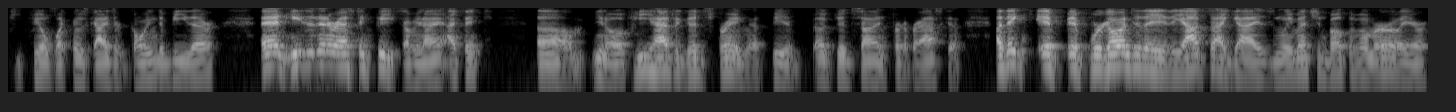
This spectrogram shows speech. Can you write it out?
he feels like those guys are going to be there. And he's an interesting piece. I mean, I, I think, um, you know, if he has a good spring, that'd be a, a, good sign for Nebraska. I think if if we're going to the the outside guys, and we mentioned both of them earlier,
